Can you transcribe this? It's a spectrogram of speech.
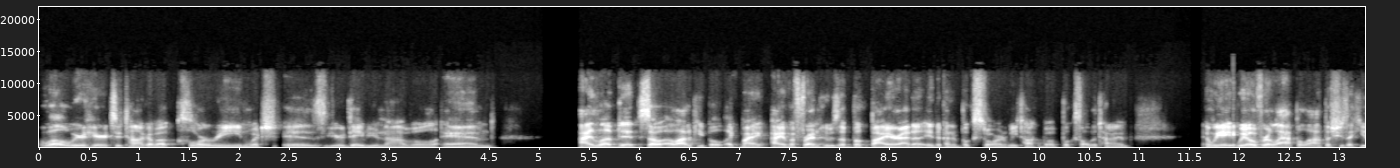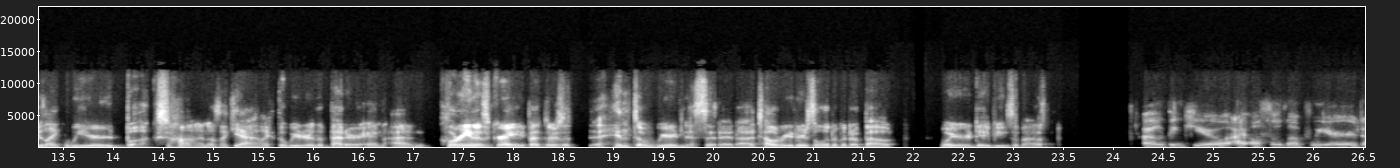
well, we're here to talk about Chlorine, which is your debut novel, and I loved it. So a lot of people like my I have a friend who's a book buyer at an independent bookstore, and we talk about books all the time and we we overlap a lot but she's like you like weird books huh? And i was like yeah I like the weirder the better. And, and chlorine is great but there's a, a hint of weirdness in it. Uh, tell readers a little bit about what your debut's about. Oh thank you. I also love weird.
